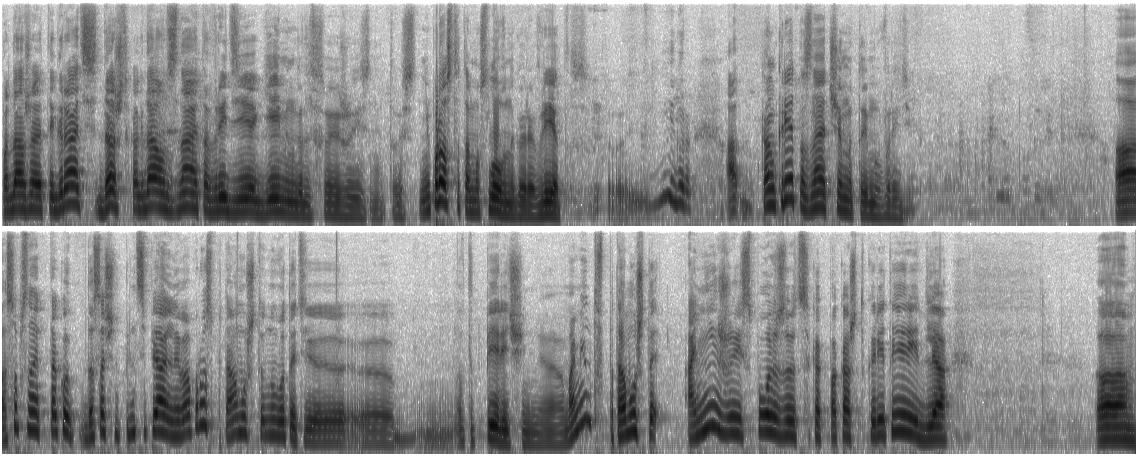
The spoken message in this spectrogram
продолжает играть, даже когда он знает о вреде гейминга для своей жизни. То есть не просто там, условно говоря, вред э, игр, а конкретно знает, чем это ему вредит. А, собственно, это такой достаточно принципиальный вопрос, потому что, ну, вот эти, э, вот этот перечень э, моментов, потому что они же используются, как пока что, критерии для, э,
